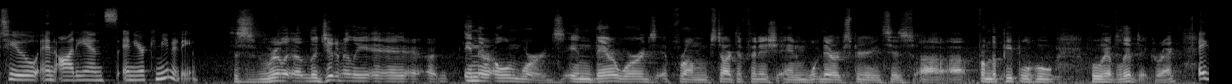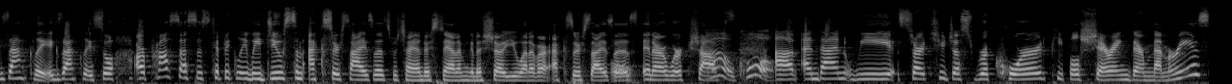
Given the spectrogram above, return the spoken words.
to an audience in your community. This is really uh, legitimately uh, uh, in their own words, in their words from start to finish, and w- their experiences uh, uh, from the people who who have lived it. Correct? Exactly, exactly. So our process is typically we do some exercises, which I understand I'm going to show you one of our exercises Oh. in our workshops. Oh, cool. Um, and then we start to just record people sharing their memories,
